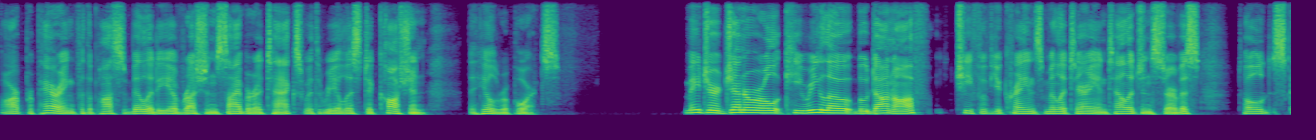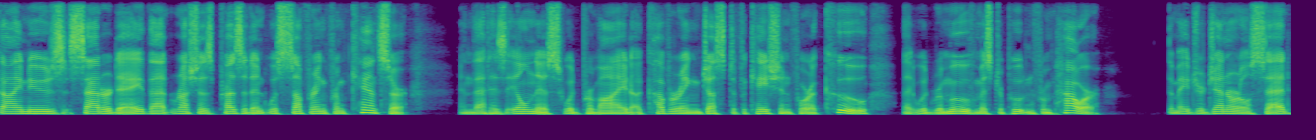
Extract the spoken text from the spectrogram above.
are preparing for the possibility of Russian cyber attacks with realistic caution, the Hill reports. Major General Kirilo Budanov, chief of Ukraine's military intelligence service, told Sky News Saturday that Russia's president was suffering from cancer and that his illness would provide a covering justification for a coup that would remove Mr. Putin from power. The Major General said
